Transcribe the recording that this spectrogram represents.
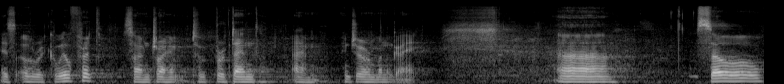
is Ulric Wilfred, so I'm trying to pretend I'm a German guy. Uh, so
